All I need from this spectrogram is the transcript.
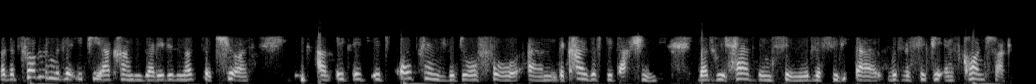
But the problem with the EP account is that it is not secure. It, um, it, it, it opens the door for um, the kinds of deductions that we have been seeing with the, C, uh, with the CPS contract,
